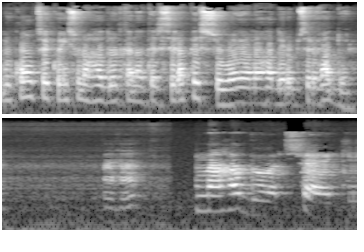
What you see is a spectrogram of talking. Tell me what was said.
No conto sequência, o narrador está na terceira pessoa e é o narrador observador. Narrador, cheque.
